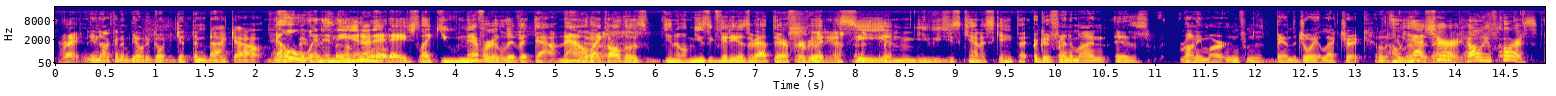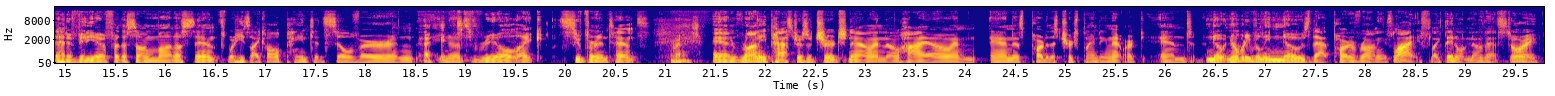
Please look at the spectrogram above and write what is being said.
right. you're not going to be able to go get them back out. No, and in the internet world. age, like you never live it down. Now, Yeah. like all those, you know, music videos are out there for everybody to see, and you just can't escape it. A good friend of mine is Ronnie Martin from the band The Joy Electric. I don't know if Oh you yeah, remember them. sure. Oh, of course. They had a video for the song Monosynth where he's like all painted silver and you know it's real like super intense. Right. And Ronnie pastors a church now in Ohio and and is part of this church planting network. And no nobody really knows that part of Ronnie's life. Like they don't know that story.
